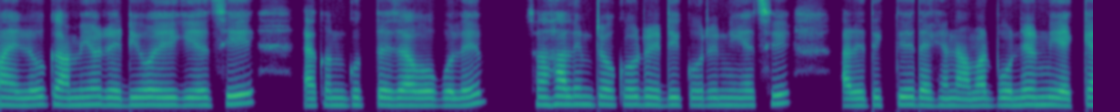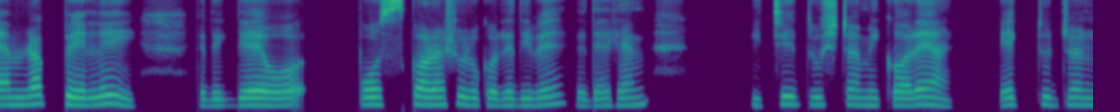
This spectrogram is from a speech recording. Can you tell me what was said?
my look আমিও রেডি হয়ে গিয়েছি। এখন ঘুরতে যাব বলে। সো হালিমটাকেও রেডি করে নিয়েছি। আর এদিক দিয়ে দেখেন, আমার বোনের মেয়ে ক্যামেরা পেলেই এদিক দিয়ে ও পোস্ট করা শুরু করে দিবে। দেখেন, ইচ্ছে দুষ্টামি করে একটুর জন্য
